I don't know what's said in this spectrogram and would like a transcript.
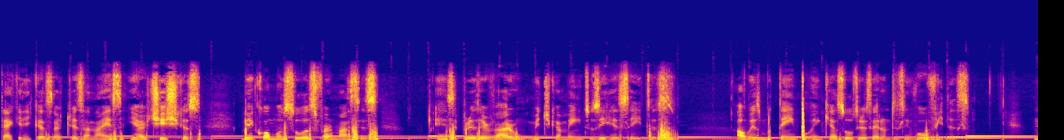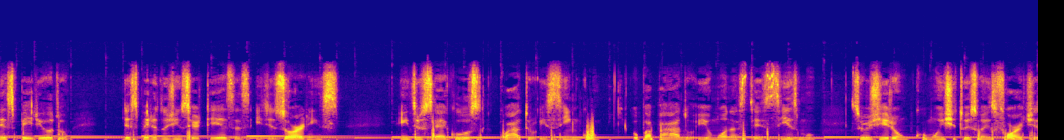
técnicas artesanais e artísticas, bem como as suas farmácias eh, se preservaram medicamentos e receitas, ao mesmo tempo em que as outras eram desenvolvidas. Nesse período, nesse período de incertezas e desordens, entre os séculos 4 e 5, o papado e o monasticismo surgiram como instituições fortes,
